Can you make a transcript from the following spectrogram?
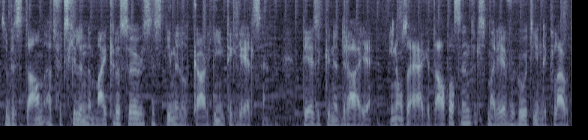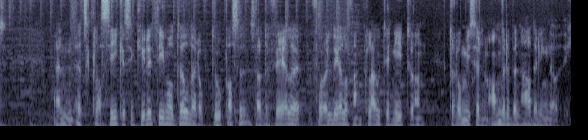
Ze bestaan uit verschillende microservices die met elkaar geïntegreerd zijn. Deze kunnen draaien in onze eigen datacenters, maar evengoed in de cloud. En het klassieke security model daarop toepassen zou de vele voordelen van cloud niet doen. Daarom is er een andere benadering nodig.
